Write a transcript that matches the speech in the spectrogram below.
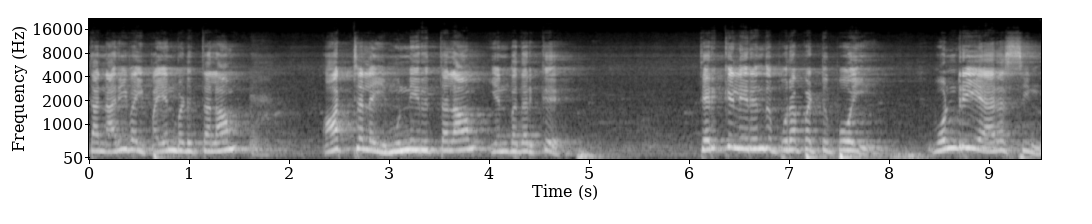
தன் அறிவை பயன்படுத்தலாம் ஆற்றலை முன்னிறுத்தலாம் என்பதற்கு தெற்கிலிருந்து புறப்பட்டு போய் ஒன்றிய அரசின்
